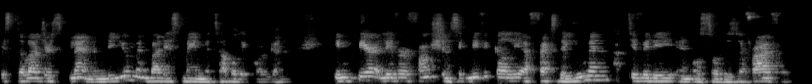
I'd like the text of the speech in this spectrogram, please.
is the largest gland and the human body's main metabolic organ. Impaired liver function significantly affects the human activity and also the survival.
